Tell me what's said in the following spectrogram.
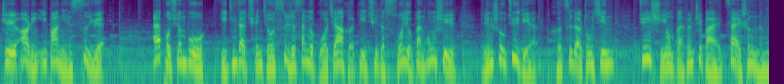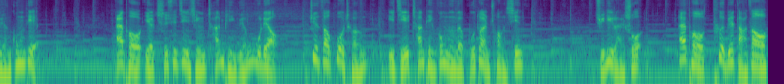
至二零一八年四月，Apple 宣布已经在全球四十三个国家和地区的所有办公室、零售据点和资料中心均使用百分之百再生能源供电。Apple 也持续进行产品原物料、制造过程以及产品功能的不断创新。举例来说，Apple 特别打造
